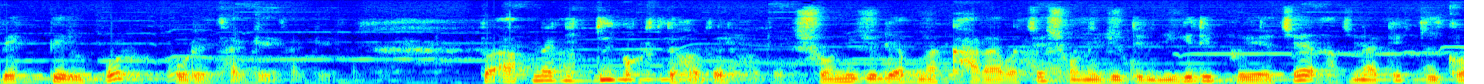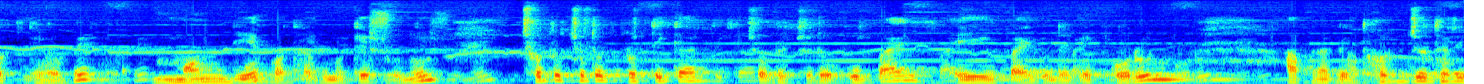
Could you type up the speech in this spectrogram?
ব্যক্তির উপর পড়ে থাকে। তো আপনাকে কি করতে হবে? শনি যদি আপনার খারাপ আছে, শনি যদি নেগেটিভ হয়ে আছে আপনাকে কি করতে হবে? মন দিয়ে কথাগুলোকে শুনুন। ছোট ছোট প্রতিকার, ছোট ছোট উপায়, এই উপায়গুলোকে করুন। আপনাকে ধৈর্য ধরে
